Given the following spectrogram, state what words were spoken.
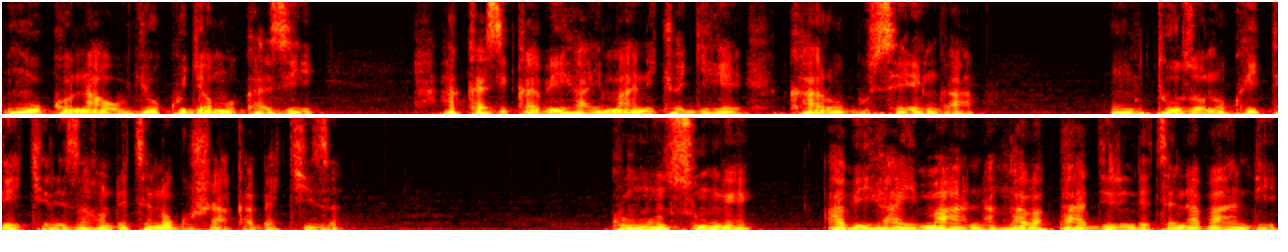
Nk'uko nawe ubyuka ujya mu kazi akazi k'abihaye imana icyo gihe kari ugusenga umutuzo no kwitekerezaho ndetse no gushaka agakiza. Ku munsi umwe abihaye imana nk'abapadiri ndetse n'abandi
